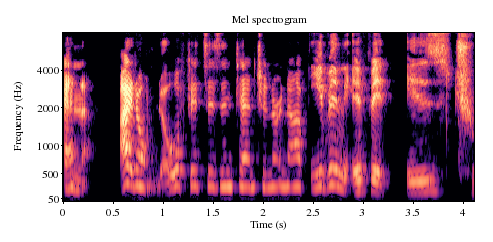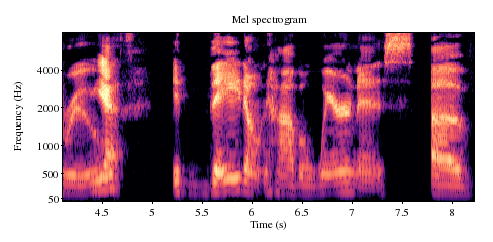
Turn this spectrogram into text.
and I don't know if it's his intention or not. Even if it is true, Yes, if they don't have awareness of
